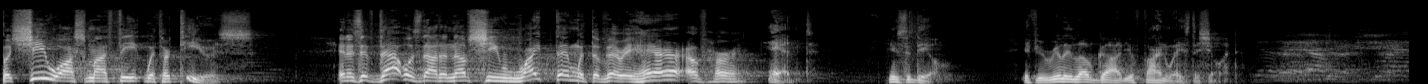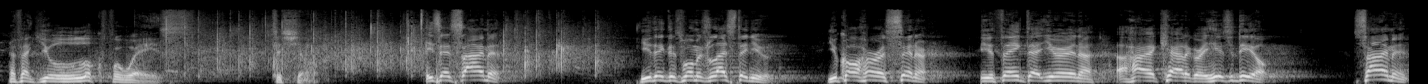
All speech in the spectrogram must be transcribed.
But she washed my feet with her tears. And as if that was not enough, she wiped them with the very hair of her head. Here's the deal. If you really love God, you'll find ways to show it. In fact, you'll look for ways to show it. He says, Simon, you think this woman's less than you. You call her a sinner. You think that you're in a, a higher category. Here's the deal. Simon,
